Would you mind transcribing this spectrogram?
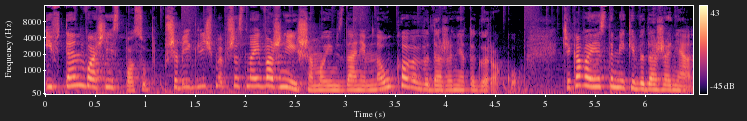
I w ten właśnie sposób przebiegliśmy przez najważniejsze, moim zdaniem, naukowe wydarzenia tego roku. Ciekawa jestem, jakie wydarzenia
